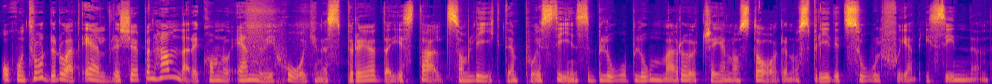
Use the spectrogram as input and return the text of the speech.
Och hon trodde då att äldre köpenhamnare kom nog ännu ihåg hennes spröda gestalt som likt en poesins blå blomma rört sig genom staden och spridit solsken i sinnen.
